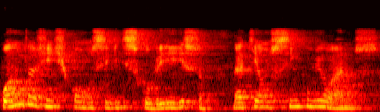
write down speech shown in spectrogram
quando a gente conseguir descobrir isso, daqui a uns 5 mil anos.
